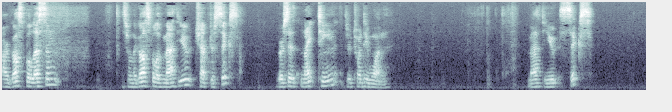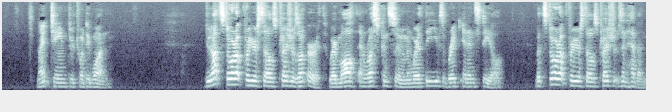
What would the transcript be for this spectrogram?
Our gospel lesson is from the Gospel of Matthew, chapter 6, verses 19 through 21. Matthew 6, 19 through 21. Do not store up for yourselves treasures on earth, where moth and rust consume, and where thieves break in and steal. But store up for yourselves treasures in heaven,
